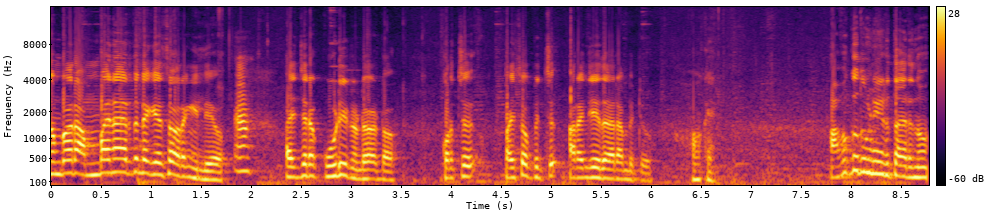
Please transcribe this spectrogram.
മുമ്പ് ഒരു അമ്പതിനായിരത്തിന്റെ കേസ് ഇറങ്ങില്ലയോ ആ അത് ഇച്ചിരി കൂടിയിട്ടുണ്ട് കേട്ടോ. കുറച്ച് പൈസ ഒപ്പിച്ച് അറേഞ്ച് ചെയ്ത് തരാൻ പറ്റുമോ? ഓക്കെ. അവക്ക് തുണി എടുത്തായിരുന്നോ?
